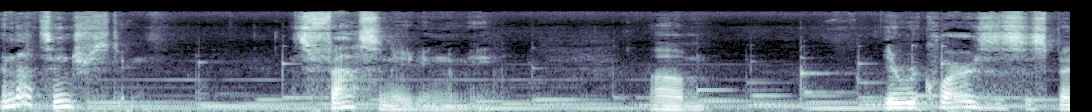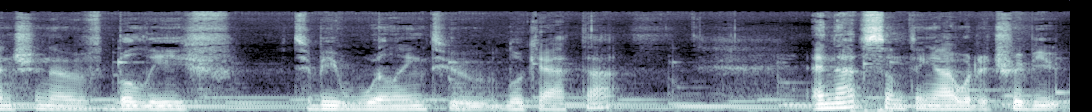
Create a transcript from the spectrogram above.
And that's interesting. It's fascinating to me. Um, it requires a suspension of belief to be willing to look at that. And that's something I would attribute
